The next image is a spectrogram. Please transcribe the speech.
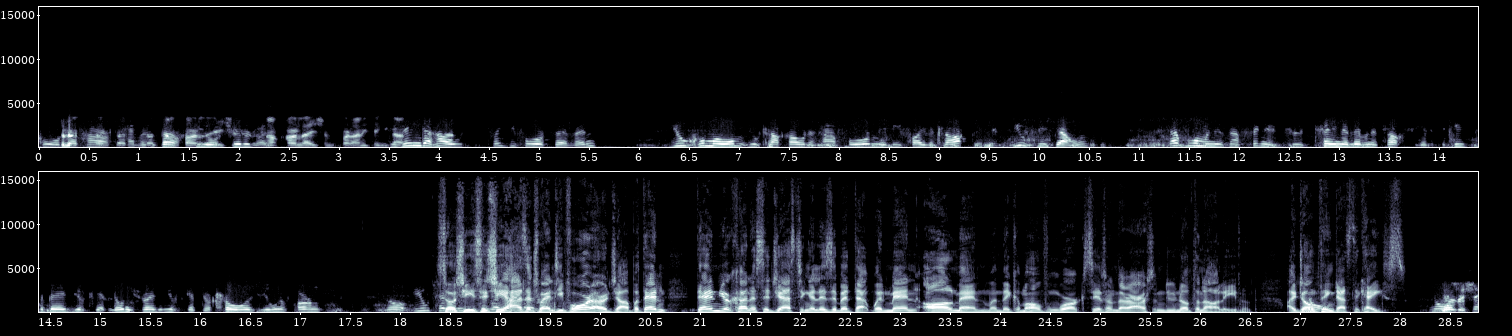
torn But that's, apart that's, that's, having that's no birth to your correlation. children. That's no correlation for anything. She's That. in the house 24 7. You come home, you clock out at half four, maybe five o'clock. You sit down. That woman is not finished till 10, 11 o'clock. She gets the kids to bed, you have to get lunch ready, you have to get their clothes, uniforms. No, you tell So she says she has a 24 hour job, but then then you're kind of suggesting, Elizabeth, that when men, all men, when they come home from work, sit on their arse and do nothing all evening. I don't No. think that's the case. No, well, the does she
